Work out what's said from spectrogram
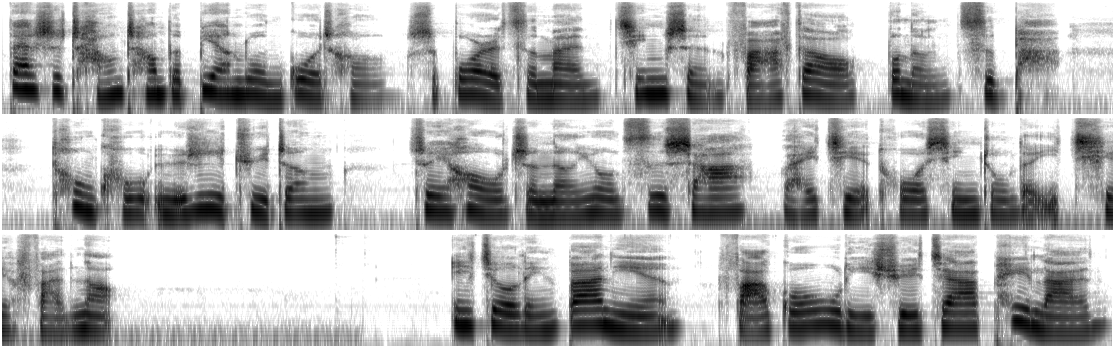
但是长长的辩论过程使波尔兹曼精神乏躁不能自拔，痛苦与日俱增。最后只能用自杀来解脱心中的一切烦恼。一九零八年，法国物理学家佩兰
